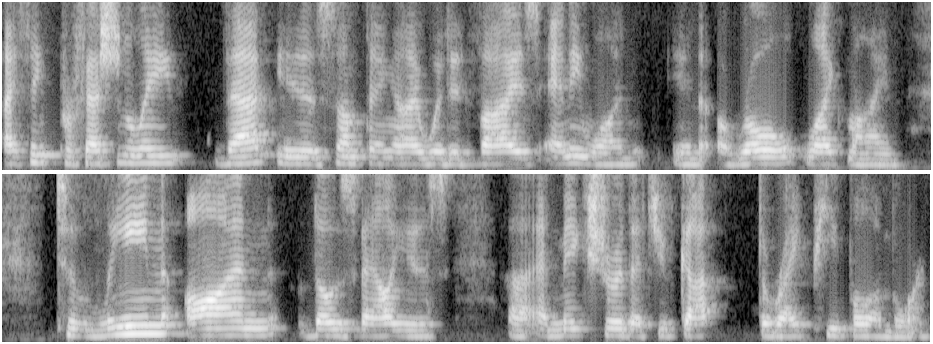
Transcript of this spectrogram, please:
I think professionally, that is something I would advise anyone in a role like mine to lean on those values uh, and make sure that you've got the right people on board.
